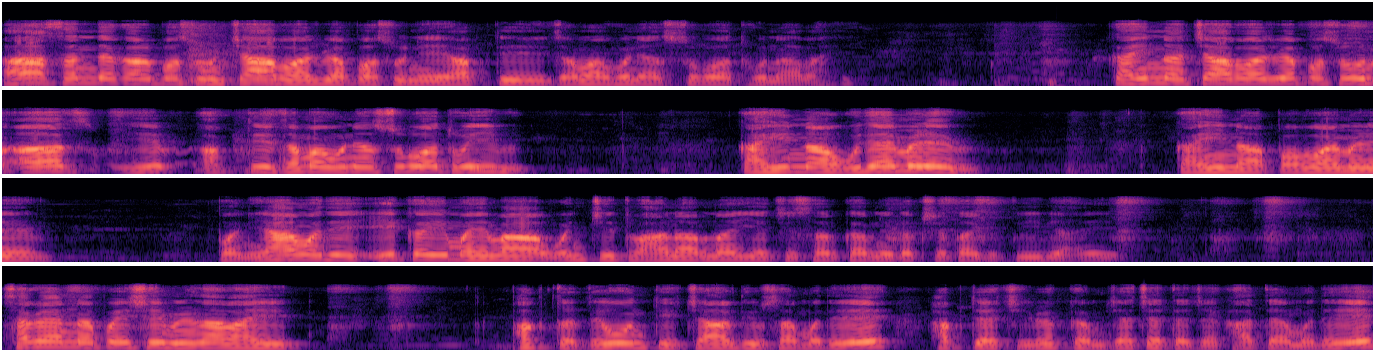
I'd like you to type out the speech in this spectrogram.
आज संध्याकाळपासून चहा वाजव्यापासून हे हप्ते जमा होण्यास सुरुवात होणार आहे. काहींना चहा वाजल्यापासून आज हे हप्ते जमा होण्यास सुरुवात होईल. काहींना उद्या मिळेल काहींना परवा मिळेल. पण यामध्ये एकही महिला वंचित राहणार नाही याची सरकारने दक्षता घेतलेली आहे. सगळ्यांना पैसे मिळणार आहेत. फक्त दोन ते चार दिवसामध्ये हप्त्याची रक्कम ज्याच्या त्याच्या खात्यामध्ये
